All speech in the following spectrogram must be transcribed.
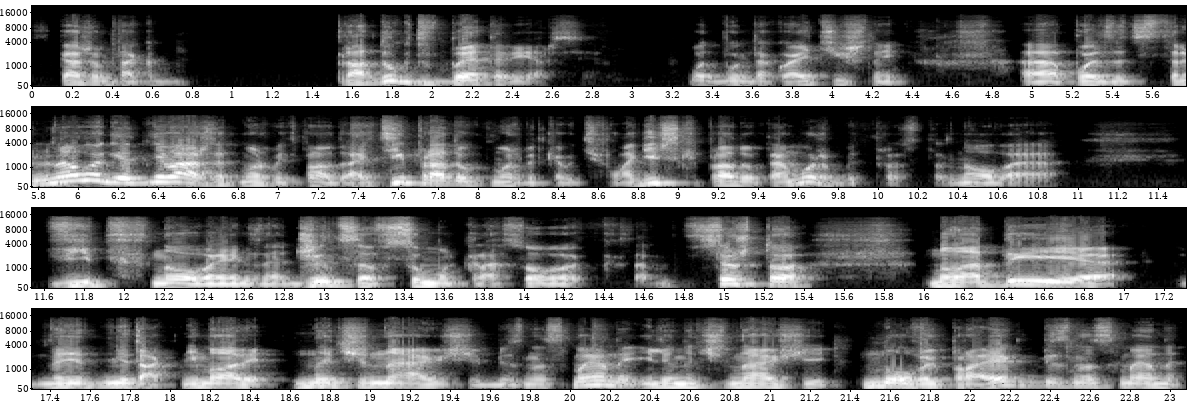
скажем так, продукт в бета-версии. Вот будем такой айтишный э, пользоваться терминологией. Это не важно, это может быть, правда, IT-продукт, может быть, какой-то технологический продукт, а может быть просто новая вид новый, я не знаю, джинсов, сумок, кроссовок. Там, все, что молодые, не, не так, не молодые, начинающие бизнесмены или начинающий новый проект бизнесмены,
